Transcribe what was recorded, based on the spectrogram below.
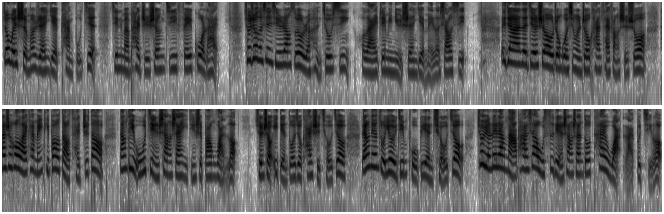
周围什么人也看不见，请你们派直升机飞过来。”求救的信息让所有人很揪心。后来，这名女生也没了消息。厉建安在接受中国新闻周刊采访时说：“他是后来看媒体报道才知道，当地武警上山已经是傍晚了。选手一点多就开始求救，两点左右已经普遍求救。救援力量哪怕下午四点上山都太晚，来不及了。”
